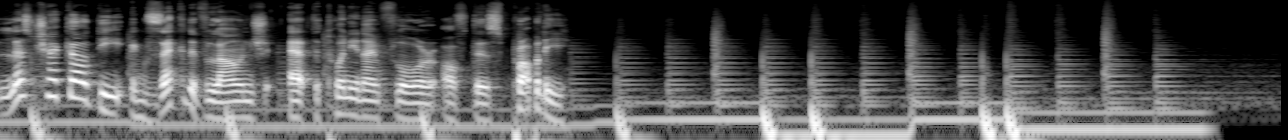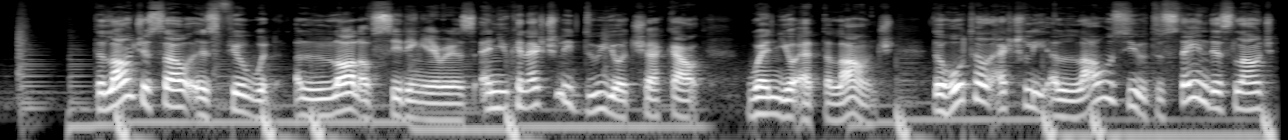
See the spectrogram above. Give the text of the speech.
Let's check out the executive lounge at the 29th floor of this property. The lounge itself is filled with a lot of seating areas and you can actually do your checkout when you're at the lounge. The hotel actually allows you to stay in this lounge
